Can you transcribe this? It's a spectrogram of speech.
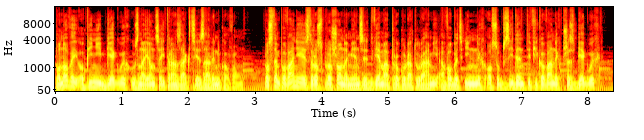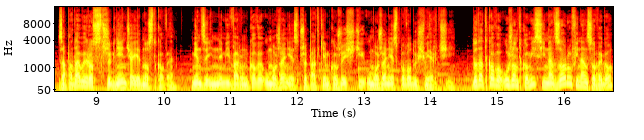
po nowej opinii biegłych uznającej transakcję za rynkową. Postępowanie jest rozproszone między dwiema prokuraturami, a wobec innych osób zidentyfikowanych przez biegłych zapadały rozstrzygnięcia jednostkowe, między innymi warunkowe umorzenie z przepadkiem korzyści, umorzenie z powodu śmierci. Dodatkowo Urząd Komisji Nadzoru Finansowego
